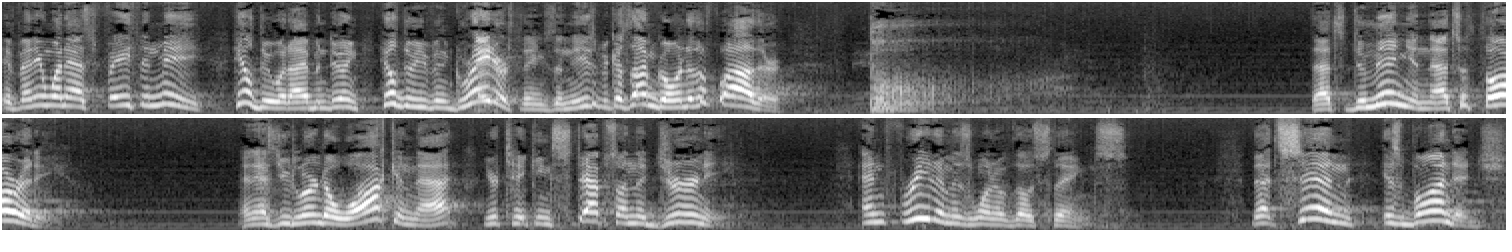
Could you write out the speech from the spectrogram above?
If anyone has faith in me, he'll do what I've been doing. He'll do even greater things than these because I'm going to the Father. That's dominion, that's authority. And as you learn to walk in that, you're taking steps on the journey. And freedom is one of those things. That sin is bondage.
